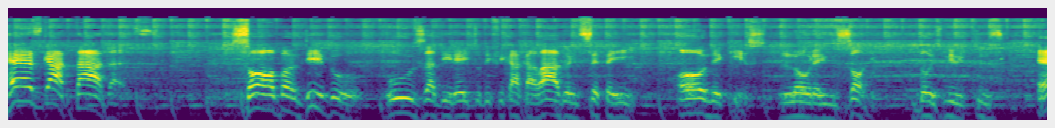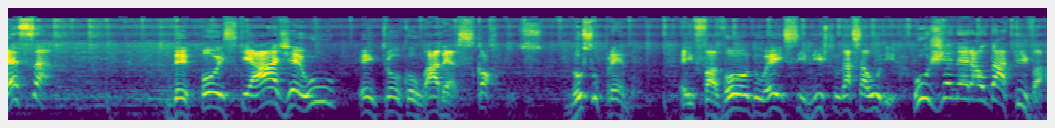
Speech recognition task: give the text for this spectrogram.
resgatadas. Só bandido usa direito de ficar calado em CPI. Onyx Lorenzoni, 2015. Essa, depois que a AGU entrou com habeas corpus no Supremo em favor do ex-ministro da Saúde, o general da Ativa,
